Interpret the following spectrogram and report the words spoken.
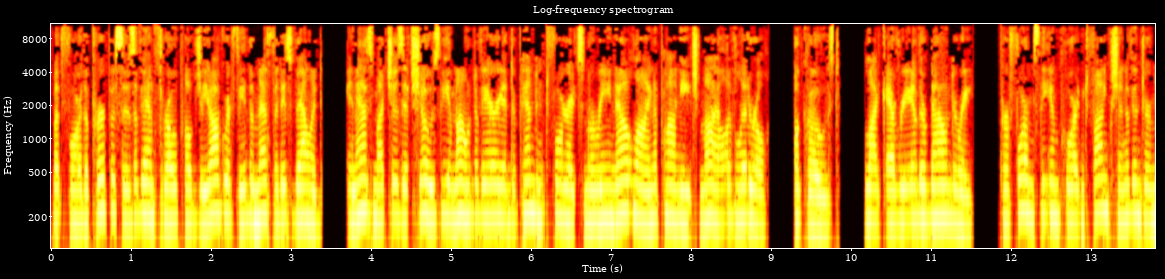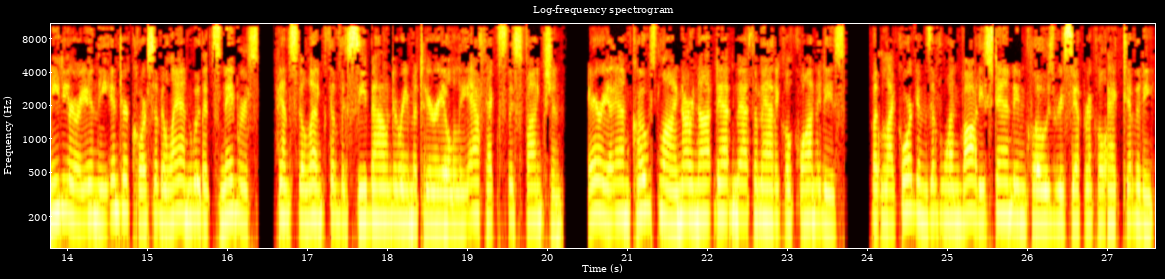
But for the purposes of anthropogeography the method is valid, inasmuch as it shows the amount of area dependent for its marine outline upon each mile of littoral. A coast, like every other boundary, performs the important function of intermediary in the intercourse of a land with its neighbors. Hence the length of the sea boundary materially affects this function. Area and coastline are not dead mathematical quantities, but like organs of one body stand in close reciprocal activity,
